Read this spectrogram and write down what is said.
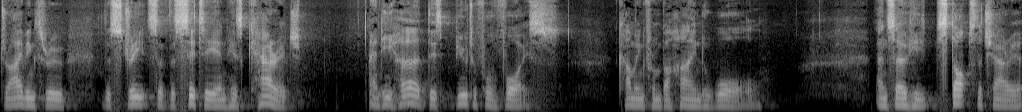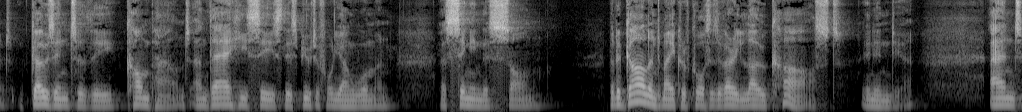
driving through the streets of the city in his carriage, and he heard this beautiful voice coming from behind a wall. And so he stops the chariot, goes into the compound, and there he sees this beautiful young woman uh, singing this song. But a garland maker, of course, is a very low caste in India. And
